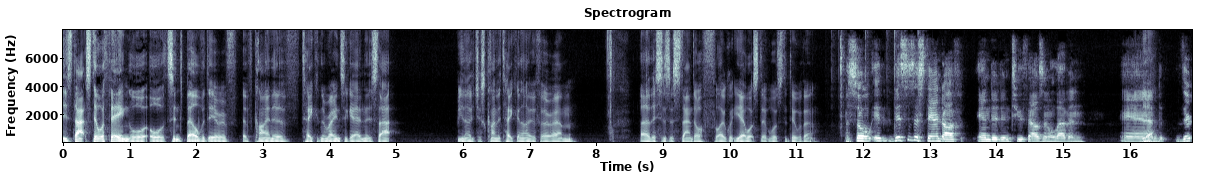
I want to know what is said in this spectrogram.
is that still a thing, or or since Belvedere have, have kind of taken the reins again, is that you know just kind of taken over? Um, uh, this is a standoff. Like, yeah, what's the what's the deal with that? So it, this is a standoff ended in 2011, and yeah. there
